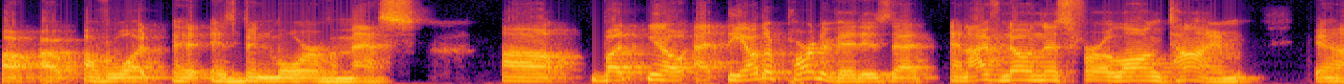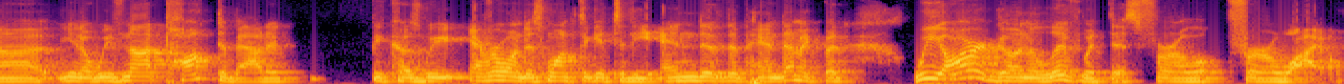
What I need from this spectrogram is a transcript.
are, are, are what has been more of a mess. Uh, but you know, at the other part of it is that, and I've known this for a long time. Uh, you know, we've not talked about it because we everyone just wants to get to the end of the pandemic, but we are going to live with this for a, for a while,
